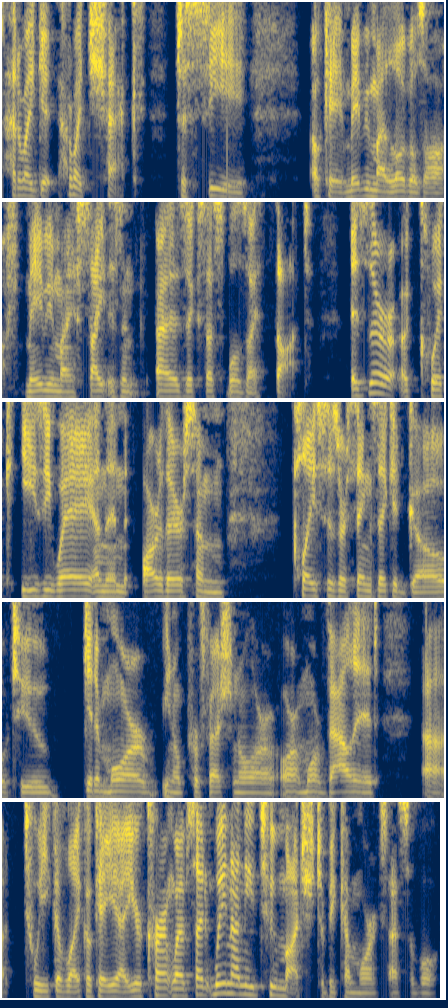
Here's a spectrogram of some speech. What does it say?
How do i get how do i check to see okay maybe my logo's off. Maybe my site isn't as accessible as i thought. Is there a quick easy way? And then are there some places or things they could go to get a more you know professional or, or a more valid uh, tweak of like okay yeah your current website may not need too much to become more accessible.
